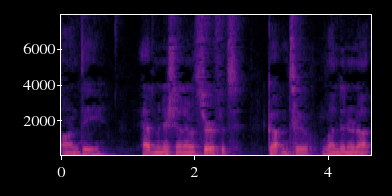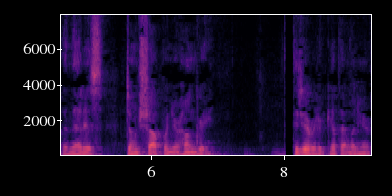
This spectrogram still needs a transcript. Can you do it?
on the admonition, I'm not sure if it's gotten to London or not, and that is don't shop when you're hungry. Did you ever get that one here?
